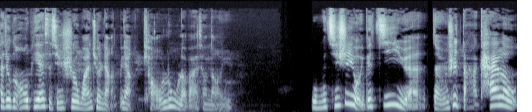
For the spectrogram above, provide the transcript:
它就跟 OPS 其实是完全两两条路了吧，相当于我们其实有一个机缘，等于是打开了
